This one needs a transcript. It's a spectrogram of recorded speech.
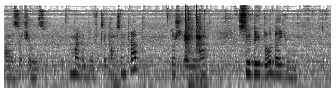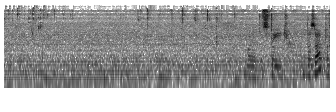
а, сочевицю. У мене був цей концентрат, тож я його сюди додаю. У тут стоїть дозатор.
